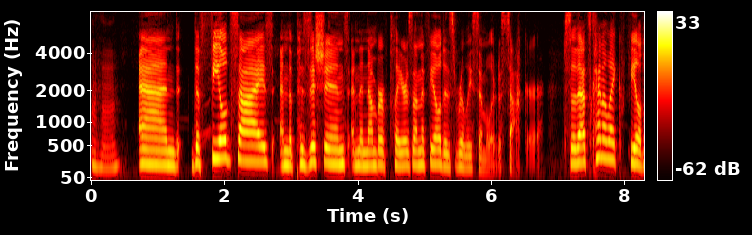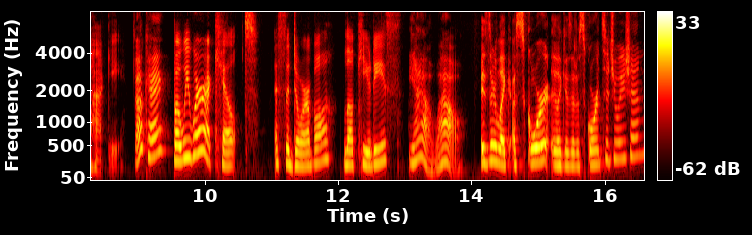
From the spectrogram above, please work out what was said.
Mm-hmm. And the field size and the positions and the number of players on the field is really similar to soccer. So that's kind of like field hockey. Okay. But we wear a kilt. It's adorable. Little cuties. Yeah. Wow. Is there like a skort? Like, is it a skort situation?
